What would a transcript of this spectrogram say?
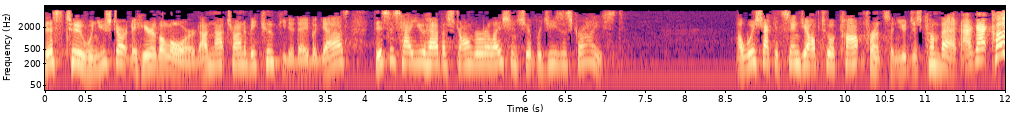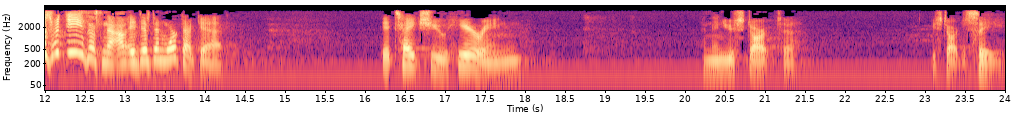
This too, when you start to hear the Lord, I'm not trying to be kooky today, but guys, this is how you have a stronger relationship with Jesus Christ. I wish I could send you off to a conference and you'd just come back. I got close with Jesus now. It just doesn't work like that. It takes you hearing, and then you start to you start to see.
